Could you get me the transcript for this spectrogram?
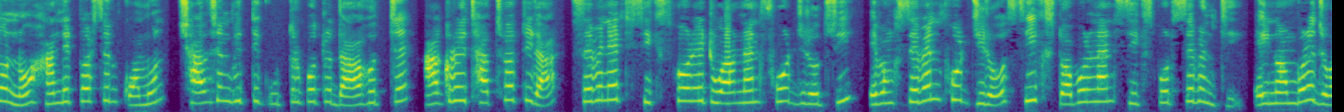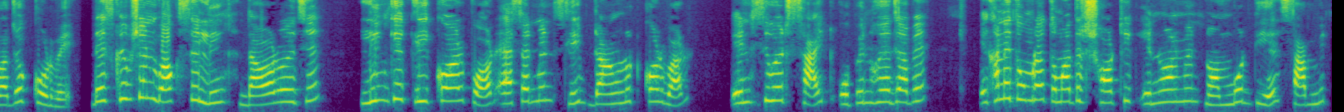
জন্য হান্ড্রেড পার্সেন্ট কমন সাজেশন ভিত্তিক উত্তরপত্র দেওয়া হচ্ছে। আগ্রহী ছাত্রছাত্রীরা seven eight six four eight one nine four zero three এবং seven four zero six double nine six four seven three এই নম্বরে যোগাযোগ করবে। ডেসক্রিপশন বক্সে লিংক দেওয়া রয়েছে। লিংকে ক্লিক করার পর অ্যাসাইনমেন্ট স্লিপ ডাউনলোড করবার এনসিউ এর সাইট ওপেন হয়ে যাবে। এখানে তোমরা তোমাদের সঠিক এনরোলমেন্ট নম্বর দিয়ে সাবমিট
